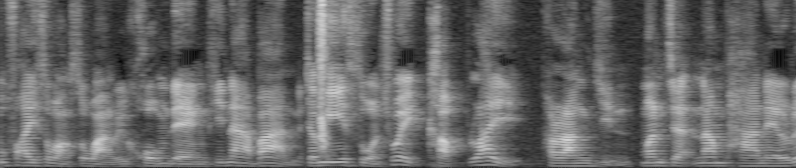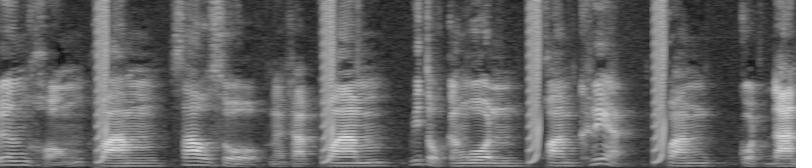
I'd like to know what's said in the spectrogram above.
มไฟสว่างๆหรือโคมแดงที่หน้าบ้าน จะมีส่วนช่วยขับไล่พลังหยิน มันจะนำพาในเรื่องของความเศร้าโศกนะครับความวิตกกังวล ความเครียด ความกดดัน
